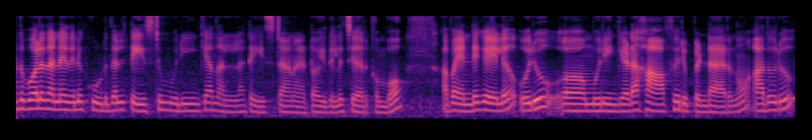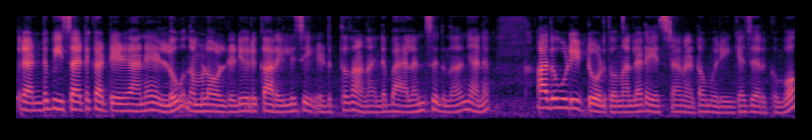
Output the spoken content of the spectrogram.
അതുപോലെ തന്നെ ഇതിന് കൂടുതൽ ടേസ്റ്റ് മുരിങ്ങയ്ക്ക നല്ല ടേസ്റ്റാണ് കേട്ടോ ഇതിൽ ചേർക്കുമ്പോൾ. അപ്പോൾ എന്റെ കയ്യിൽ ഒരു മുരിങ്ങയുടെ ഹാഫ് ഇരിപ്പുണ്ടായിരുന്നു. അതൊരു രണ്ട് പീസായിട്ട് കട്ട് ചെയ്യാനേ ഉള്ളൂ. നമ്മൾ ഓൾറെഡി ഒരു കറിയിൽ എടുത്തതാണ്. അതിന്റെ ബാലൻസ് ഇരുന്നത് ഞാൻ അതുകൂടി ഇട്ട് കൊടുത്തു. നല്ല ടേസ്റ്റാണ് കേട്ടോ മുരിങ്ങയ്ക്ക ചേർക്കുമ്പോൾ.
